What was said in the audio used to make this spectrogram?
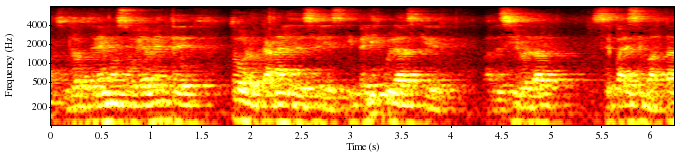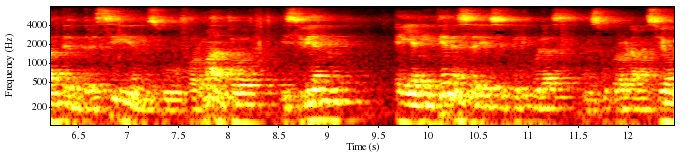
Nosotros tenemos obviamente todos los canales de series y películas que, a decir verdad, se parecen bastante entre sí en su formato y si bien ella ni tiene series y películas en su programación,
